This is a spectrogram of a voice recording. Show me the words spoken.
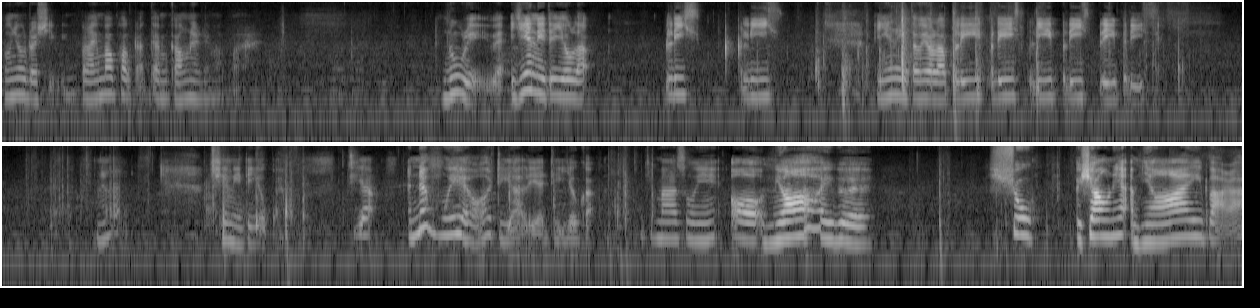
သုံးရုပ်တော့ရှိပြီပလိုင်းမောက်ဖောက်တာကံမကောင်းတဲ့နေရာမှာပါတယ် နုတွေပဲအရင်နေတရုပ်လောက် please please အရင်နေတော့ရောက်လာ please please please please please please နော်ချင်းနေတရုပ်ပဲဒီကအနက်မွေးရောဒီကလေဒီရုပ်ကဒီမှာဆိုရင်အော်အများကြီးပဲရှိုးအယောင်နဲ့အများကြီးပါတာ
